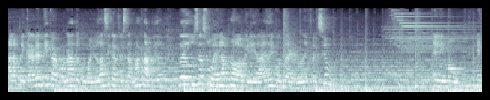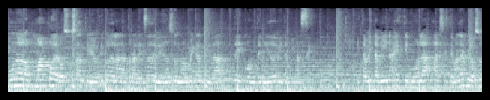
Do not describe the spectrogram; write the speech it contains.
al aplicar el bicarbonato como ayuda a cicatrizar más rápido, reduce a su vez las probabilidades de contraer una infección. El limón es uno de los más poderosos antibióticos de la naturaleza debido a su enorme cantidad de contenido de vitamina C. Esta vitamina estimula al sistema nervioso,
